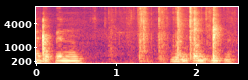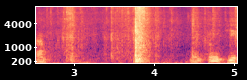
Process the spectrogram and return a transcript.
น่าจะเป็นเหมือนต้นพริกนะครับ เหมือนต้นพริก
